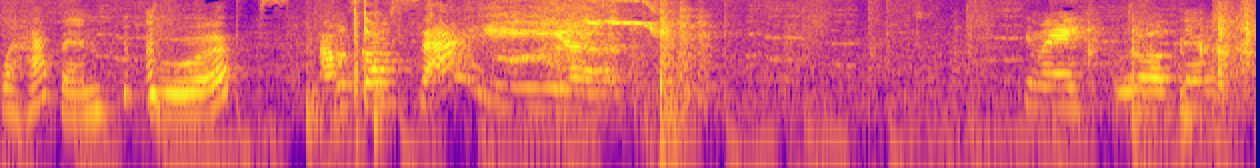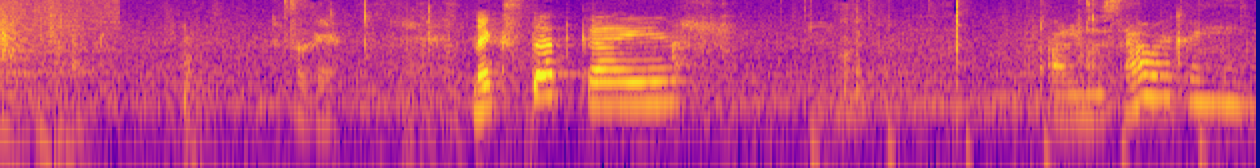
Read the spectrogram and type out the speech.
what happened? Whoops. I was gonna say. See my little dent. Okay. Next step, guys. Adding the sour cream.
